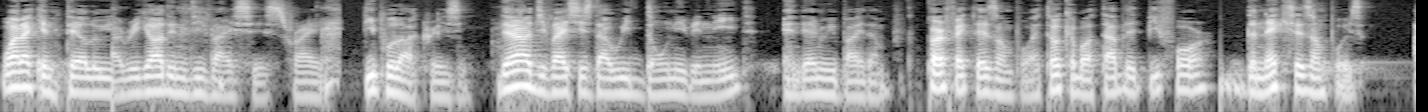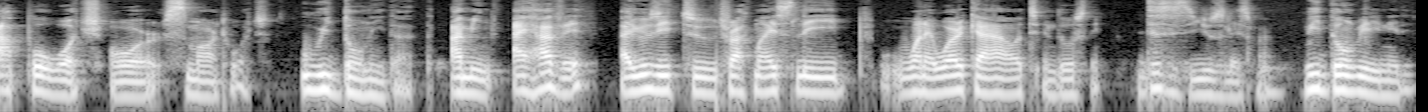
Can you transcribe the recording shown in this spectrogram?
What I can tell you regarding devices, right? People are crazy. There are devices that we don't even need and then we buy them. Perfect example. I talked about tablet before. The next example is Apple Watch or smartwatch. We don't need that. I mean, I have it. I use it to track my sleep when I work out and those things. This is useless, man. We don't really need it.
